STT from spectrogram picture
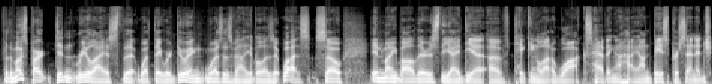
for the most part, didn't realize that what they were doing was as valuable as it was. So in Moneyball, there's the idea of taking a lot of walks, having a high on base percentage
